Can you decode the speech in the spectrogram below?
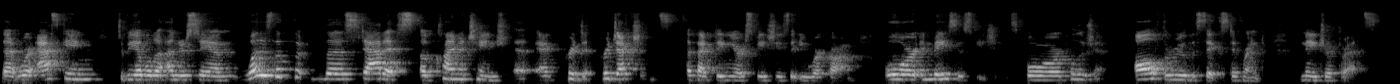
that we're asking to be able to understand what is the, the status of climate change projections affecting your species that you work on, or invasive species, or pollution, all through the six different major threats.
